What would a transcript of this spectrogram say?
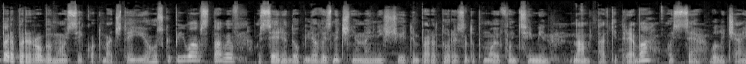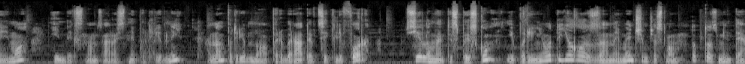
Тепер переробимо ось цей код. Бачите, я його скопіював, ставив ось цей рядок для визначення найнижчої температури за допомогою функції min. Нам так і треба. Ось це вилучаємо. Індекс нам зараз не потрібний, а нам потрібно перебирати в циклі for всі елементи списку і порівнювати його за найменшим числом, тобто з min t.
